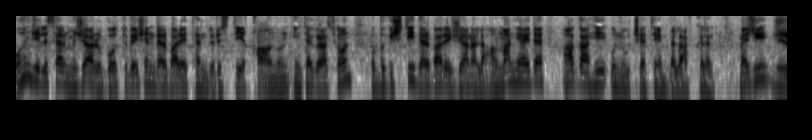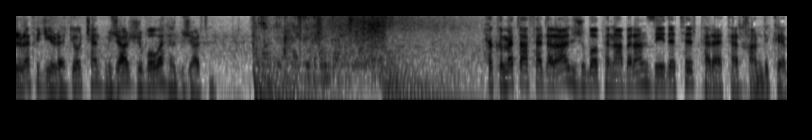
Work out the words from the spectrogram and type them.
و هم جی لسر مجار و گوتوبیشن درباره تندرستی قانون اینتگراسیون و بگشتی درباره جیانا لآلمانیایی ده آگاهی و نوچتین بلاف کرن مجی جرفی جی رادیو چند مجار جبو هل بجارتن حکومت فدرال جبو پنابران زیده تر پره ترخان دکه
